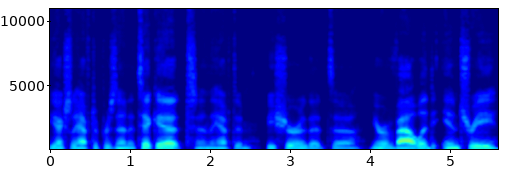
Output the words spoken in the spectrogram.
you actually have to present a ticket and they have to be sure that uh, you're a valid entry.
